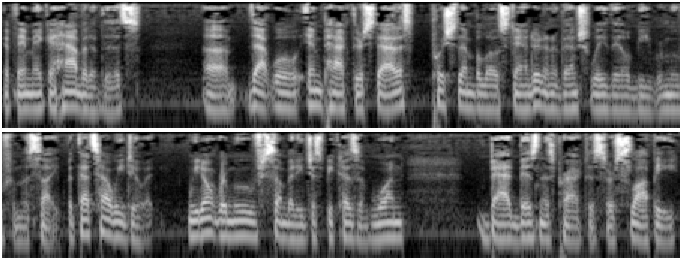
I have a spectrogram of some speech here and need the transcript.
if they make a habit of this, uh, that will impact their status, push them below standard, and eventually they'll be removed from the site. But that's how we do it. We don't remove somebody just because of one bad business practice or sloppy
